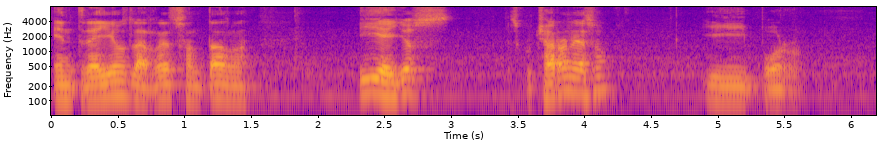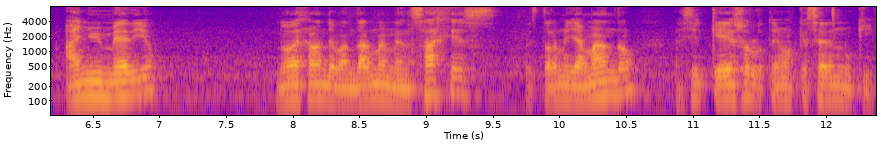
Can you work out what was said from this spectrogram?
entre ellos la red fantasma. Y ellos escucharon eso y por año y medio no dejaban de mandarme mensajes, de estarme llamando, decir que eso lo tenemos que hacer en Nuki.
